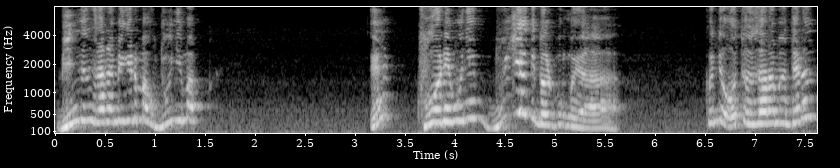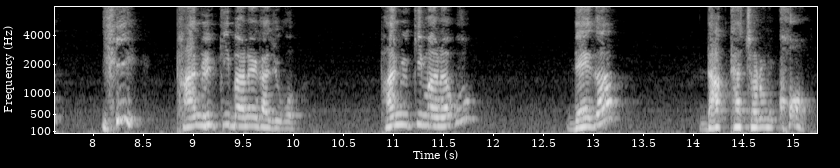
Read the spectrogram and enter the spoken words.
믿는 사람에게는 막 눈이 막 예? 구원의 문이 무지하게 넓은 거야. 근데 어떤 사람한테는 이 바늘기만 해가지고 바늘기만 하고 내가 낙타처럼 커.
